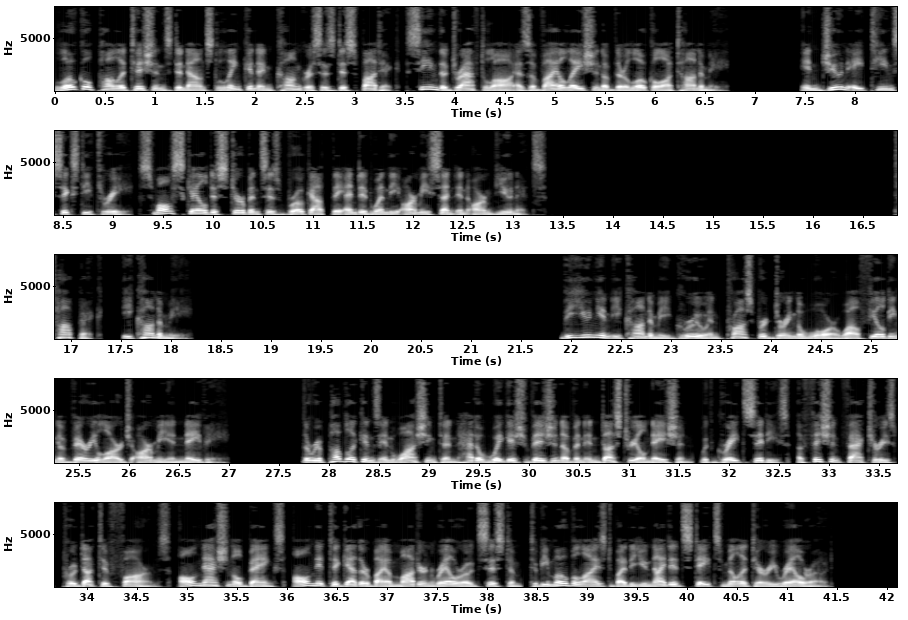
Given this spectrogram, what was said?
Local politicians denounced Lincoln and Congress as despotic, seeing the draft law as a violation of their local autonomy. In June 1863, small-scale disturbances broke out, they ended when the Army sent in armed units. Economy The Union economy grew and prospered during the war while fielding a very large army and navy. The Republicans in Washington had a Whiggish vision of an industrial nation, with great cities, efficient factories, productive farms, all national banks, all knit together by a modern railroad system, to be mobilized by the United States Military Railroad.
